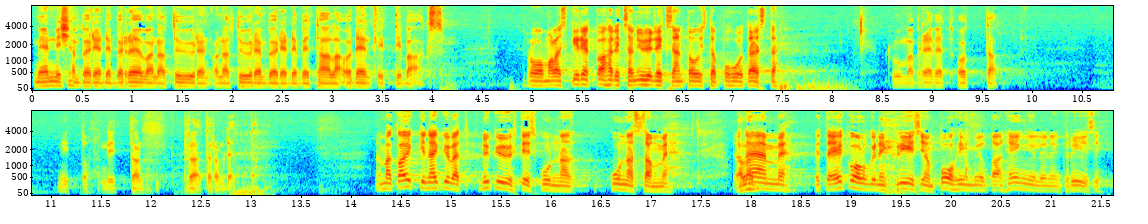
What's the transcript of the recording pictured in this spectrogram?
Människan började beröva naturen och naturen började betala ordentligt tillbaks. Roomalaiskirja 8.19 puhuu tästä. Romarbrevet 8, Nitto. 19 pratar om detta. Nämä kaikki näkyvät nykyyhteiskunnassamme. Ja Älä- näemme, että ekologinen kriisi on pohjimmiltaan hengellinen kriisi.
